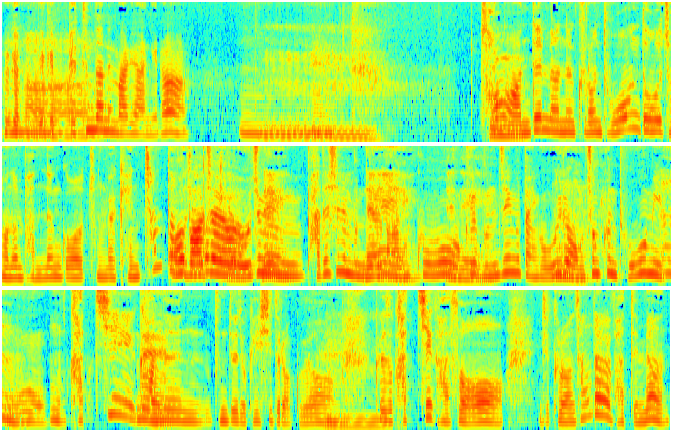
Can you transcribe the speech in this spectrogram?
그러니까 음. 이렇게 아. 뱉은다는 말이 아니라 음. 음. 정안 되면은 그런 도움도 저는 받는 거 정말 괜찮다고 어 생각해요. 맞아요. 요즘 네. 받으시는 분들 네. 많고 네네. 그게 문제인 것도 아니고 오히려 음. 엄청 큰 도움이고 음, 음, 같이 네. 가는 분들도 계시더라고요. 음. 그래서 같이 가서 이제 그런 상담을 받으면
